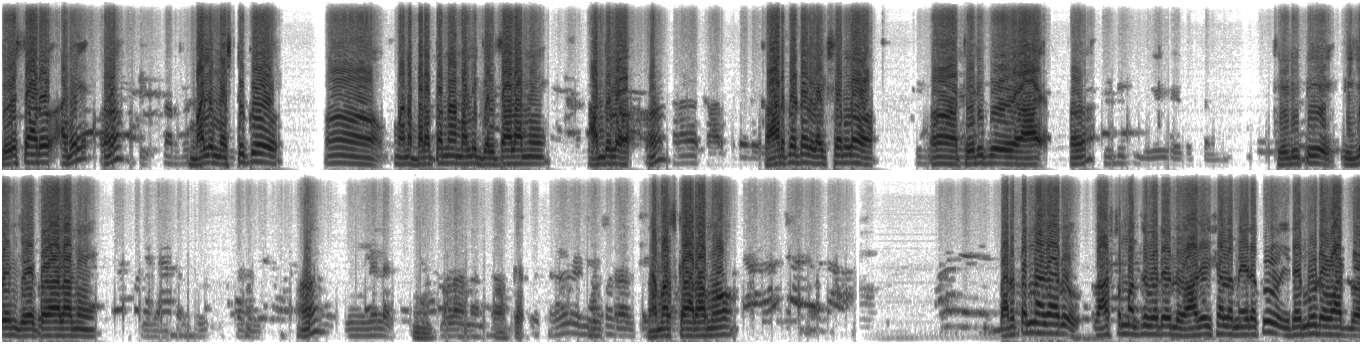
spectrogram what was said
చేస్తారు అని మళ్ళీ నెక్స్ట్కు మన భరతన్న మళ్ళీ గెలిచాలని అందులో ఆ, కార్పొరేటర్ ఎలక్షన్లో టీడీపీ టీడీపీ విజయం చేకూరాలని. నమస్కారము. భరతన్న గారు రాష్ట్ర మంత్రివర్యులు ఆదేశాల మేరకు ఇరవై మూడో వార్డులో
